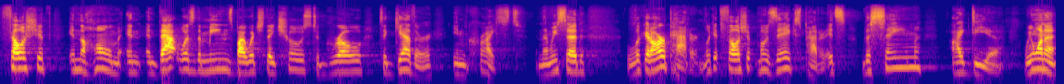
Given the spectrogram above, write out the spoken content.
fellowship in the home. And, and that was the means by which they chose to grow together in Christ. And then we said, look at our pattern. Look at Fellowship Mosaic's pattern. It's the same idea. We want to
